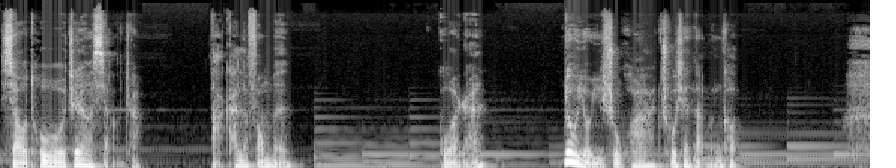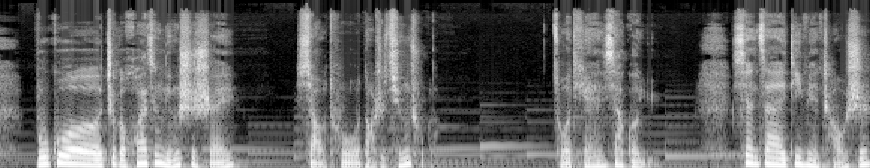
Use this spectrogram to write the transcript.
小兔这样想着，打开了房门。果然，又有一束花出现在门口。不过，这个花精灵是谁，小兔倒是清楚了。昨天下过雨，现在地面潮湿，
